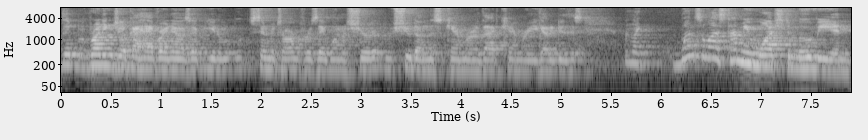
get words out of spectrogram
the running joke I have right now is that you know cinematographers they want to shoot shoot on this camera or that camera. You got to do this. I'm like, when's the last time you watched a movie and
